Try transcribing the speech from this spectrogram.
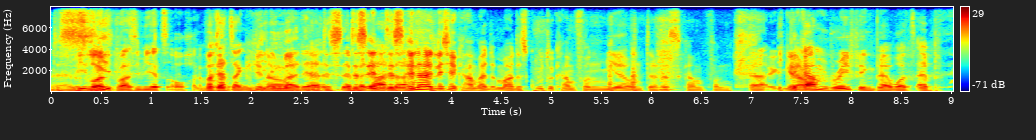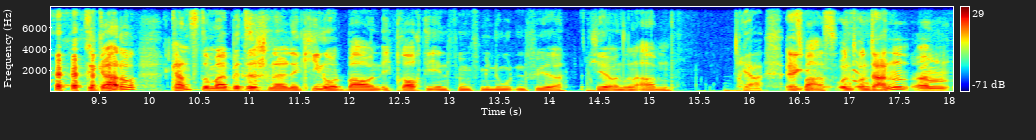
das Das wie- läuft quasi wie jetzt auch. Ich wollte gerade sagen, Genau. wie immer, der, ja, das, der das, in, das Inhaltliche kam halt immer, das Gute kam von mir und der Rest kam von. ja, äh, ich genau. bekam ein Briefing per WhatsApp. Ricardo, kannst du mal bitte schnell eine Keynote bauen? Ich brauche die in fünf Minuten für hier unseren Abend. Ja, Das äh, war's. Und, und dann ähm,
